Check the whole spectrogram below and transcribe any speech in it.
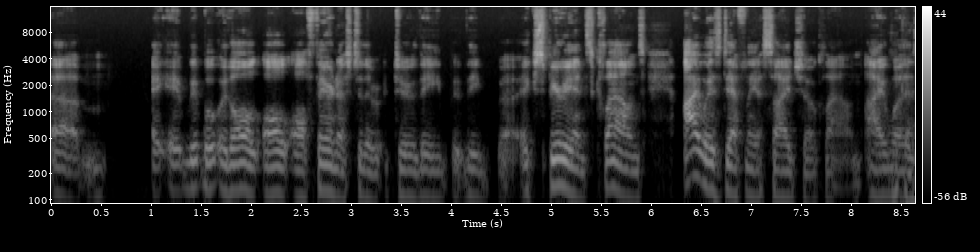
um it, it, with all, all all fairness to the to the the uh, experienced clowns, I was definitely a sideshow clown. I was okay.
